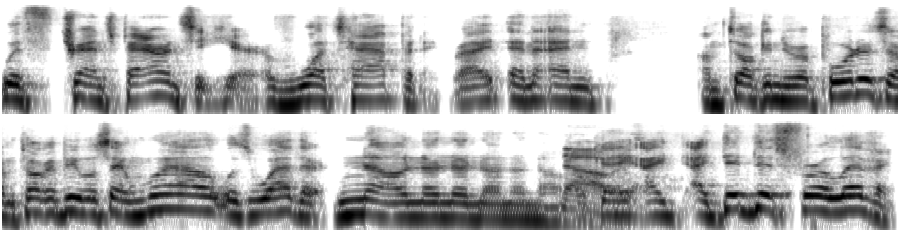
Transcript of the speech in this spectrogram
with transparency here of what's happening, right? And and I'm talking to reporters. I'm talking to people saying, well, it was weather. No, no, no, no, no, no. no. Okay. I, I did this for a living.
